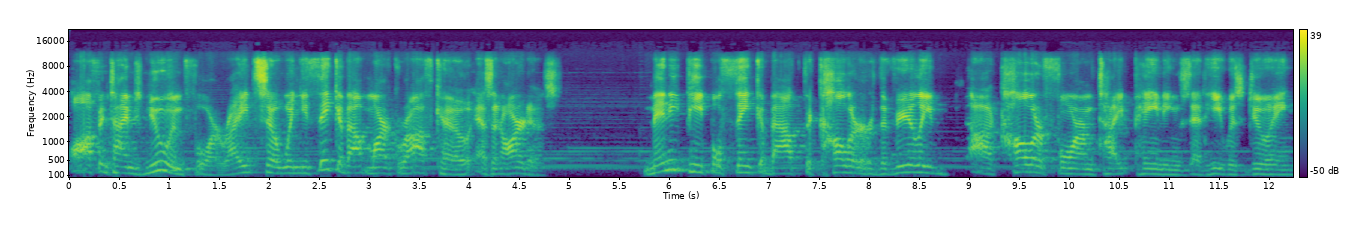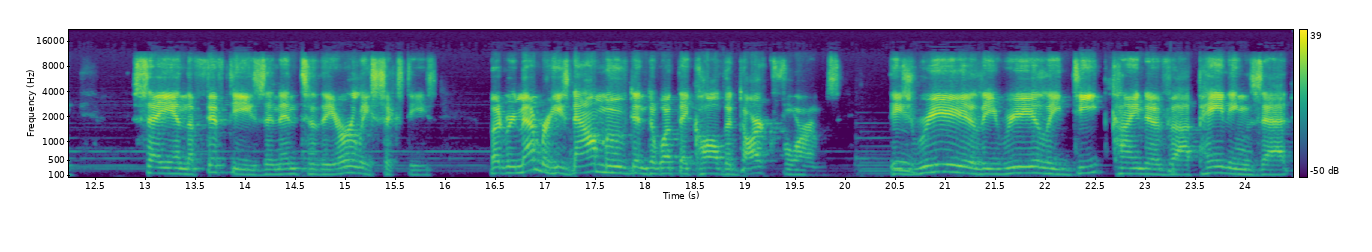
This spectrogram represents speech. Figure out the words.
oftentimes knew him for, right? So when you think about Mark Rothko as an artist, many people think about the color, the really uh, color form type paintings that he was doing, say in the 50s and into the early 60s. But remember, he's now moved into what they call the dark forms, these mm. really, really deep kind of uh, paintings that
